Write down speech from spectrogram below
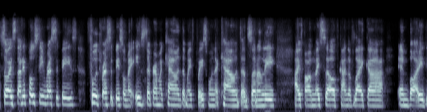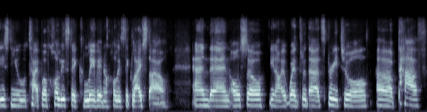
so I started posting recipes, food recipes on my Instagram account and my Facebook account. And suddenly I found myself kind of like uh, embody this new type of holistic living or holistic lifestyle. And then also, you know, I went through that spiritual uh, path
